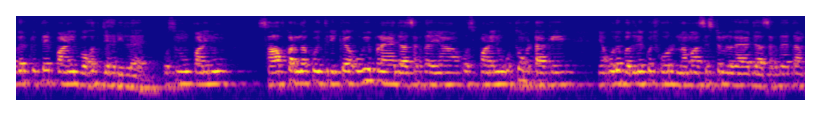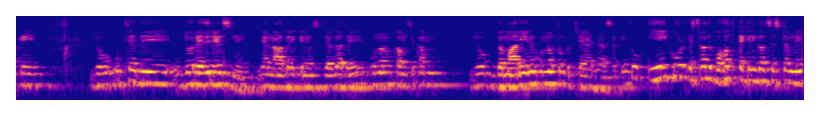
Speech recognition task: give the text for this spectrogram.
ਅਗਰ ਕਿਤੇ ਪਾਣੀ ਬਹੁਤ ਜ਼ਹਿਰੀਲਾ ਹੈ, ਉਸ ਨੂੰ ਪਾਣੀ ਨੂੰ ਸਾਫ਼ ਕਰਨ ਦਾ ਕੋਈ ਤਰੀਕਾ ਉਹ ਵੀ ਅਪਣਾਇਆ ਜਾ ਸਕਦਾ ਜਾਂ ਉਸ ਪਾਣੀ ਨੂੰ ਉੱਥੋਂ ਹਟਾ ਕੇ ਜਾਂ ਉਹਦੇ ਬਦਲੇ ਕੁਝ ਹੋਰ ਨਵਾਂ ਸਿਸਟਮ ਲਗਾਇਆ ਜਾ ਸਕਦਾ ਹੈ ਤਾਂ ਕਿ ਜੋ ਉੱਥੇ ਦੇ ਜੋ ਰੈਜ਼ੀਡੈਂਟਸ ਨੇ ਜਾਂ ਨਾਗਰਿਕ ਨੇ ਉਸ ਜਗ੍ਹਾ ਦੇ, ਉਹਨਾਂ ਨੂੰ ਕਮ ਸੇ ਕਮ ਜੋ ਬਿਮਾਰੀਆਂ ਨੇ ਉਹਨਾਂ ਤੋਂ ਬਚਾਇਆ ਜਾ ਸਕੇ। ਤਾਂ ਇਹ ਕੋਲ ਇਸ ਤਰ੍ਹਾਂ ਦੇ ਬਹੁਤ ਟੈਕਨੀਕਲ ਸਿਸਟਮ ਨੇ।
